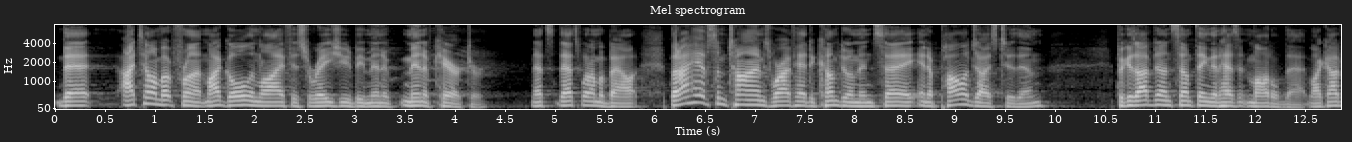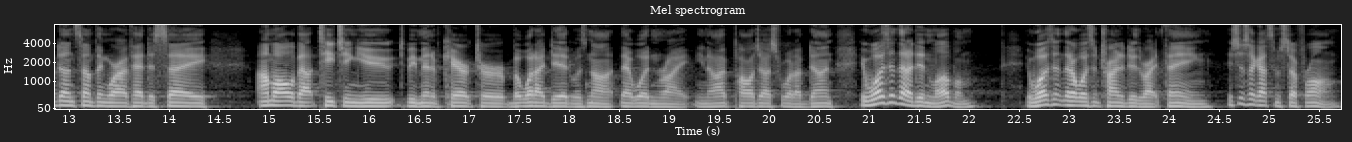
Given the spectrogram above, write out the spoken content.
that I tell them up front, my goal in life is to raise you to be men of, men of character. That's, that's what I'm about. But I have some times where I've had to come to them and say, and apologize to them because I've done something that hasn't modeled that. Like I've done something where I've had to say, I'm all about teaching you to be men of character, but what I did was not, that wasn't right. You know, I apologize for what I've done. It wasn't that I didn't love them, it wasn't that I wasn't trying to do the right thing. It's just I got some stuff wrong.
